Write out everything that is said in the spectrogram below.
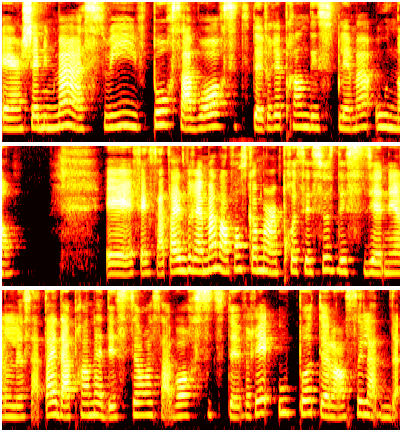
euh, un cheminement à suivre pour savoir si tu devrais prendre des suppléments ou non. Euh, fait que ça t'aide vraiment, dans le fond, c'est comme un processus décisionnel. Ça t'aide à prendre la décision, à savoir si tu devrais ou pas te lancer là-dedans.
